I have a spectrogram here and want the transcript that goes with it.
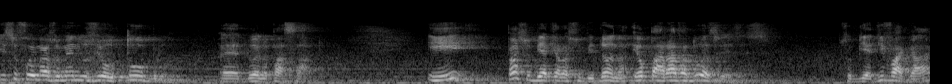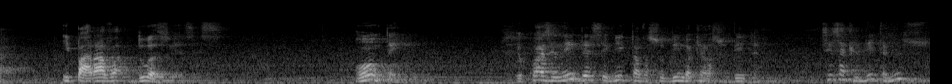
Isso foi mais ou menos em outubro é, do ano passado. E para subir aquela subidona, eu parava duas vezes. Subia devagar e parava duas vezes. Ontem, eu quase nem percebi que estava subindo aquela subida. Vocês acreditam nisso?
